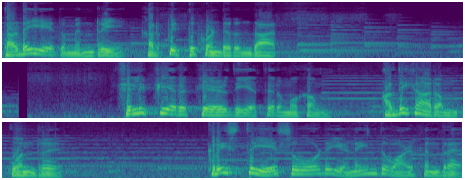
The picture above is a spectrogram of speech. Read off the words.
தடை ஏதுமின்றி கற்பித்துக் கொண்டிருந்தார். பிலிப்பியருக்கு எழுதிய திருமுகம் அதிகாரம் ஒன்று. கிறிஸ்து இயேசுவோடு இணைந்து வாழ்கின்ற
